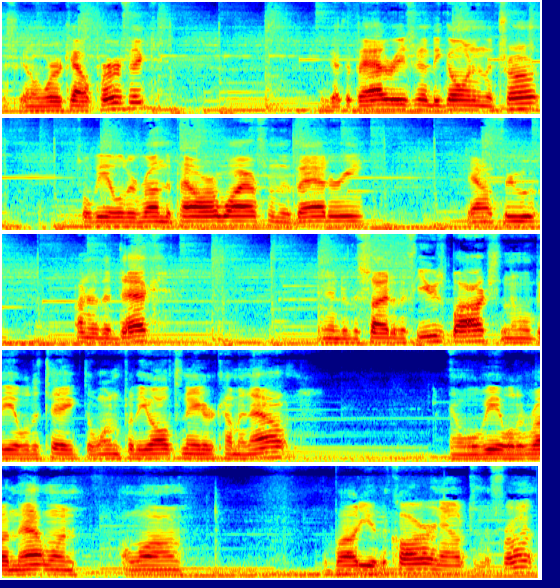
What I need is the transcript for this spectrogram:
It's going to work out perfect. We got the batteries going to be going in the trunk, so we'll be able to run the power wire from the battery down through under the deck and into the side of the fuse box, and then we'll be able to take the one for the alternator coming out, and we'll be able to run that one along the body of the car and out to the front.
